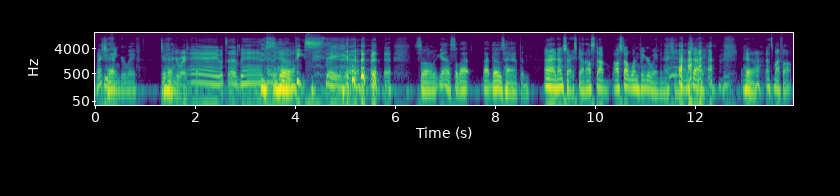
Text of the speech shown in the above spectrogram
Two actually had- finger wave. Two Yeah. finger wave. Hey, what's up, man? How we Yeah. doing? Peace. There you go. so yeah, so that that does happen. All right, I'm sorry, Scott. I'll stop. I'll stop one finger waving at you. I'm sorry. Yeah. That's my fault.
